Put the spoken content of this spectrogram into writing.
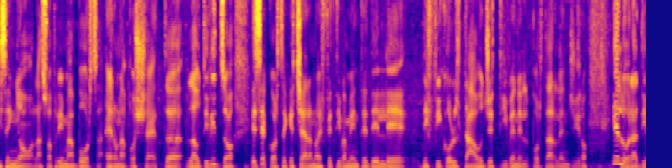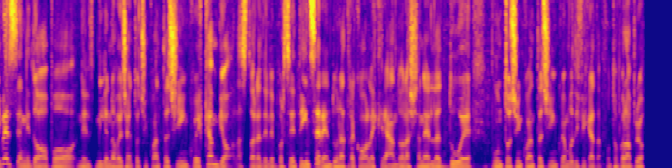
disegnò la sua prima borsa era una pochette, la utilizzò e si accorse che c'erano effettivamente delle difficoltà oggettive nel portarla in giro. E allora, diversi anni dopo, nel 1955, cambiò la storia delle borsette inserendo una tracolla e creando la Chanel 2.55, modificata appunto proprio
